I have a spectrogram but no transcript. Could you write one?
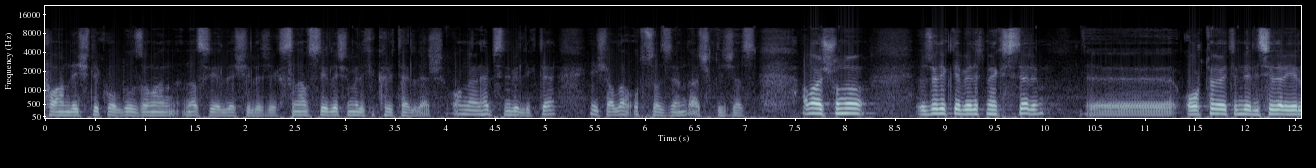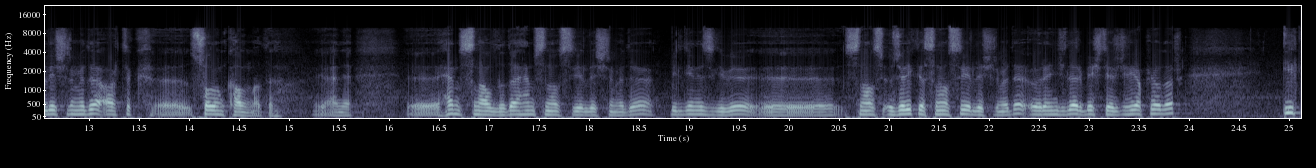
puan eşitlik olduğu zaman nasıl yerleştirilecek, sınavsız yerleştirmedeki kriterler, onların hepsini birlikte inşallah 30 Haziran'da açıklayacağız. Ama şunu özellikle belirtmek isterim. Ee, orta öğretimde liselere yerleştirmede artık e, sorun kalmadı. Yani ee, hem sınavlıda hem sınavsız yerleştirmede bildiğiniz gibi e, sınav özellikle sınavsız yerleştirmede öğrenciler 5 tercih yapıyorlar. İlk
